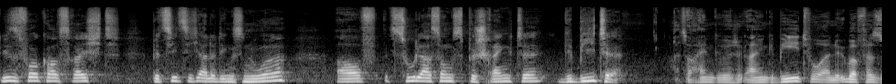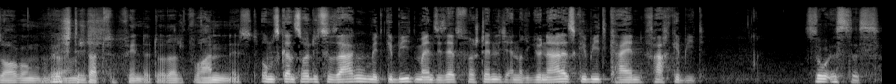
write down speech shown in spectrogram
Dieses Vorkaufsrecht bezieht sich allerdings nur auf zulassungsbeschränkte Gebiete. Also ein, ein Gebiet, wo eine Überversorgung ähm, stattfindet oder vorhanden ist. Um es ganz deutlich zu sagen, mit Gebiet meinen Sie selbstverständlich ein regionales Gebiet, kein Fachgebiet. So ist es.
